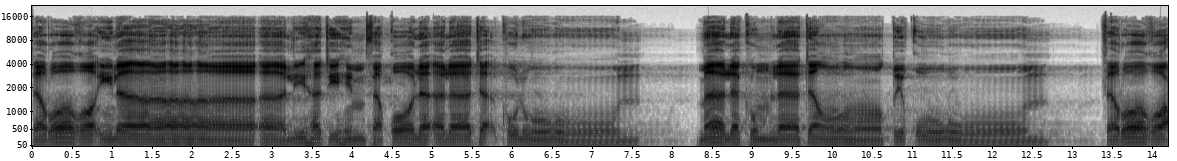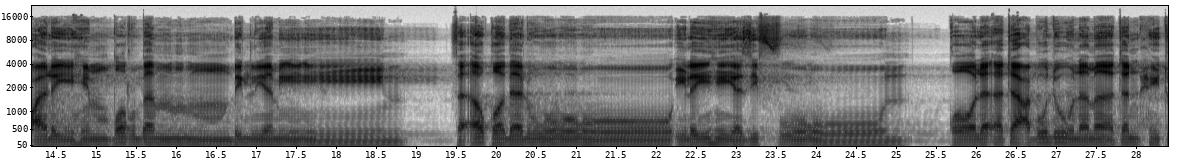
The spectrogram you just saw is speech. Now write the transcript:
فراغ إلى آلهتهم فقال ألا تأكلون؟ ما لكم لا تنطقون؟ فراغ عليهم ضربا باليمين فأقبلوا إليه يزفون. قال أتعبدون ما تنحتون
